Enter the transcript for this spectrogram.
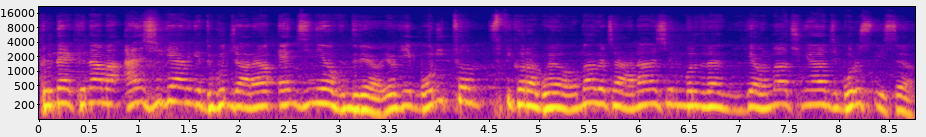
근데 그나마 안 쉬게 하는 게 누군지 알아요? 엔지니어 분들이에요. 여기 모니터 스피커라고요. 음악을 잘 안 하시는 분들은 이게 얼마나 중요한지 모를 수도 있어요.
